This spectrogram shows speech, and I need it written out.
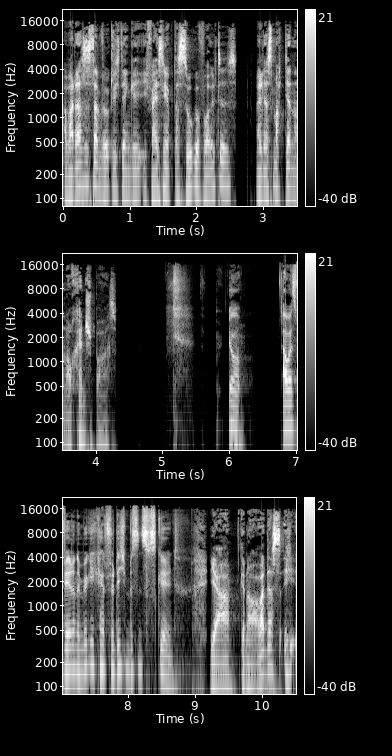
Aber das ist dann wirklich, denke ich, ich weiß nicht, ob das so gewollt ist, weil das macht ja dann auch keinen Spaß. Ja. Aber es wäre eine Möglichkeit für dich, ein bisschen zu skillen. Ja, genau. Aber das, ich,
